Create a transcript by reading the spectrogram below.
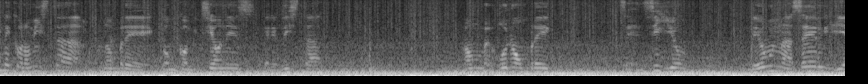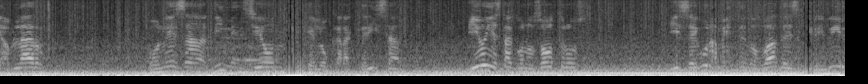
un economista, un hombre con convicciones, periodista, un hombre sencillo, de un hacer y hablar con esa dimensión que lo caracteriza. Y hoy está con nosotros y seguramente nos va a describir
